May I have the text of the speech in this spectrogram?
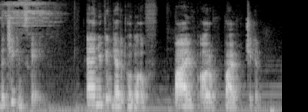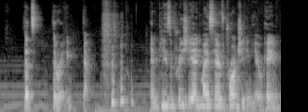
the chicken scale. And you can get a total of 5 out of 5 chicken. That's the rating, yeah. and please appreciate my self-drawn chicken here, okay?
